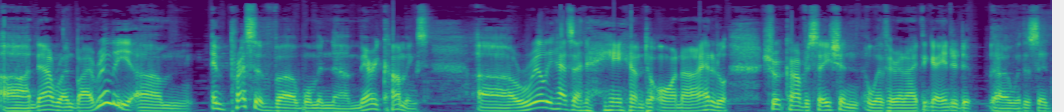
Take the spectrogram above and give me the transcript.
uh, now run by a really um, impressive uh, woman, uh, Mary Cummings. Uh, really has a hand on. Uh, I had a little short conversation with her, and I think I ended it uh, with her. Said,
